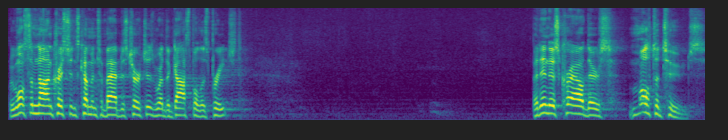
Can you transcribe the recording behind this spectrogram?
We want some non Christians coming to Baptist churches where the gospel is preached. But in this crowd, there's multitudes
